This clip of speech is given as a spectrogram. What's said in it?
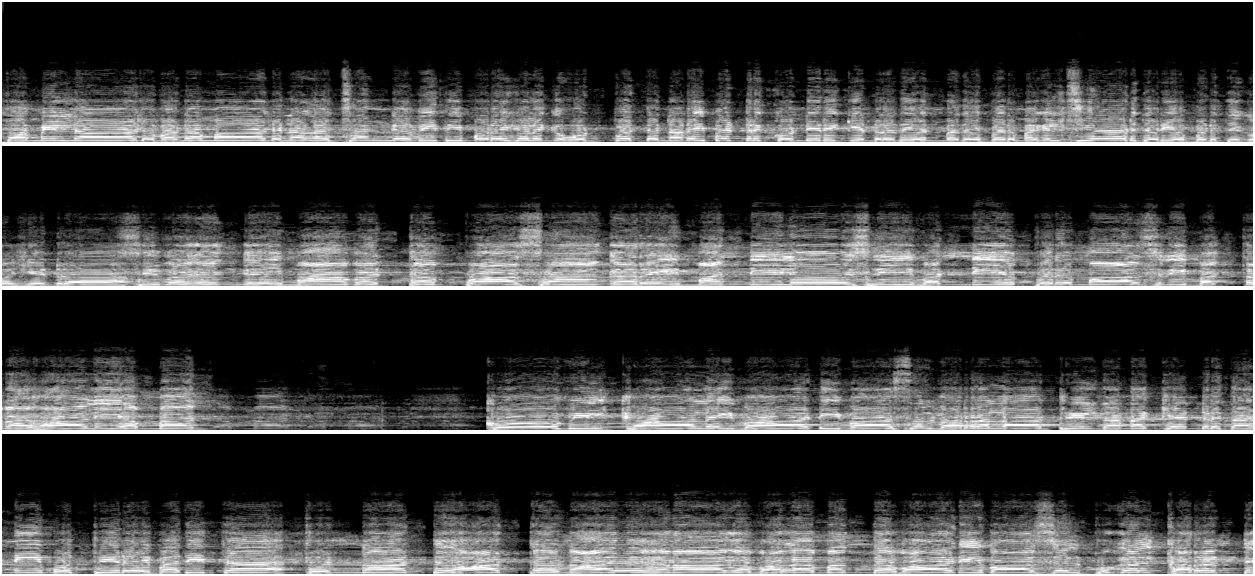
தமிழ்நாடு வடமாடு நலச்சங்க விதிமுறைகளுக்கு உட்பட்டு நடைபெற்றுக் கொண்டிருக்கின்றது என்பதை பெருமகிழ்ச்சியோடு தெரியப்படுத்திக் கொள்கின்றோம். சிவகங்கை மாவட்டம் பாசாங்கரை மண்ணிலே ஸ்ரீ வன்னிய பெருமாள் ஸ்ரீ பக்தரகாளி அம்மன் கோவில் காலை வாடி வாசல் வரலாற்றில் தனக்கென்று தனி முத்திரை பதித்த தென்னாட்டு ஆட்ட நாயகனாக வலம் வந்த வாடி வாசல் புகழ் கரண்ட்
